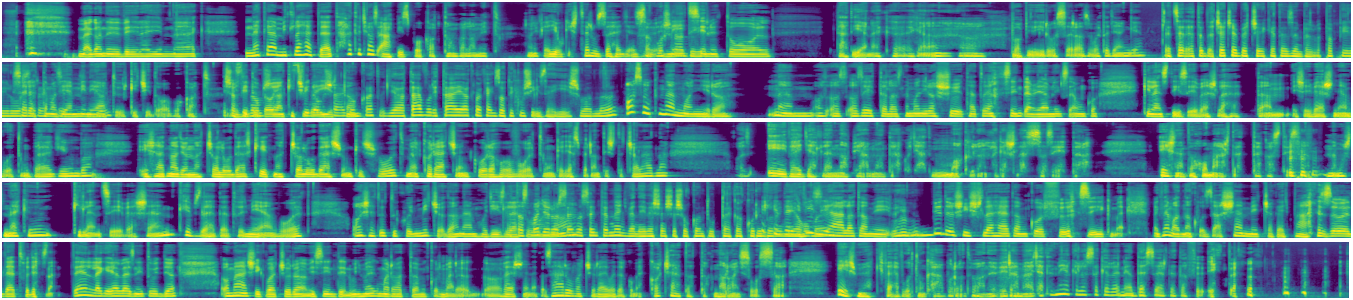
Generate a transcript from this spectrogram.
Meg a nővéreimnek. Nekem mit lehetett? Hát, hogyha az ápiszból kaptam valamit. Mondjuk egy jó kis ceruzahegyező, egy négy színű toll, tehát ilyenek, igen, a, a papírírószer az volt a gyengém. Hát szereted a csecsebecséket, ezen belül a papírírószeret? Szerettem az ilyen miniatűr kicsi dolgokat. És a finomság, olyan finomságokat, ugye a távoli tájaknak egzotikus ízei is vannak. Azok nem annyira. Nem, az, az, az étel az nem annyira, sőt, hát olyan szinten, hogy emlékszem, amikor 9-10 éves lehettem, és egy versenyen voltunk Belgiumban, és hát nagyon nagy csalódás, két nagy csalódásunk is volt, mert karácsonykor, ahol voltunk egy eszperantista családnál, az év egyetlen napján mondták, hogy hát ma különleges lesz az étel. És nem tudom, homár tettek, azt hiszem. Na most nekünk kilenc évesen képzelheted, hogy milyen volt, azt se tudtuk, hogy micsoda, nem, hogy íz hát azt volna. Magyarországon szerintem 40 évesen se sokan tudták akkoriban, Igen, de egy vízi állat, ami büdös is lehet, amikor főzik, meg, meg nem adnak hozzá semmit, csak egy pár zöldet, hogy aztán tényleg élvezni tudja. A másik vacsora, ami szintén úgy megmaradt, amikor már a, a versenynek az záró vacsorája volt, akkor meg kacsát adtak narancszosszal. És mi meg fel voltunk háborodva a nővéremmel, hogy hát miért kell összekeverni a desszertet a főétel.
